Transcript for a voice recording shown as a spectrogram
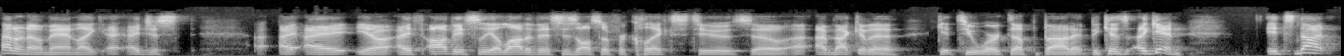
I don't know, man. Like I, I just. I, I, you know, I obviously a lot of this is also for clicks too, so I, I'm not gonna get too worked up about it because again, it's not,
